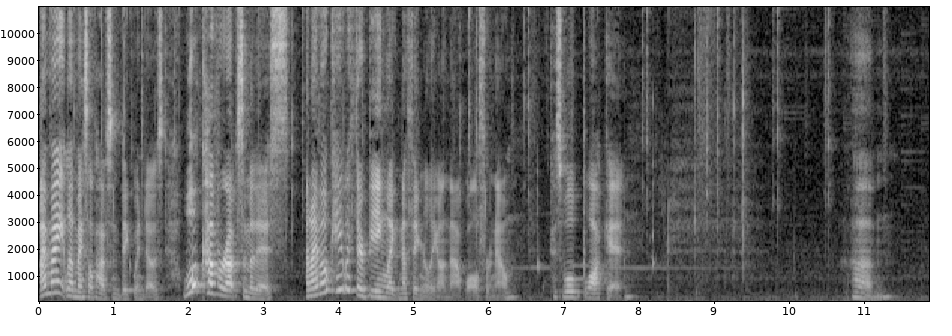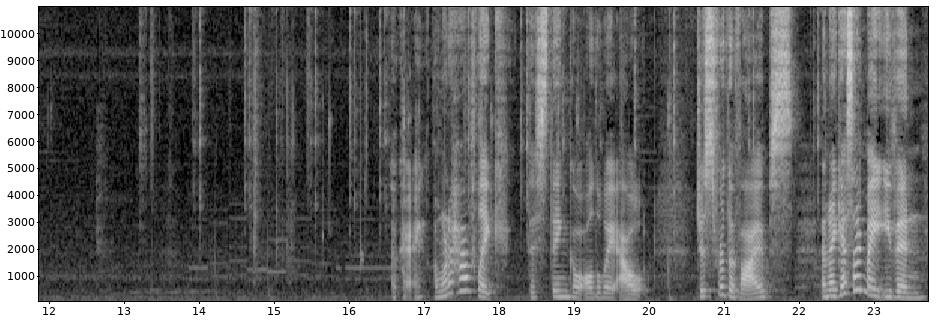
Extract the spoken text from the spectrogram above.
I might let myself have some big windows. We'll cover up some of this. And I'm okay with there being like nothing really on that wall for now. Because we'll block it. Um, okay, I want to have like this thing go all the way out just for the vibes. And I guess I might even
